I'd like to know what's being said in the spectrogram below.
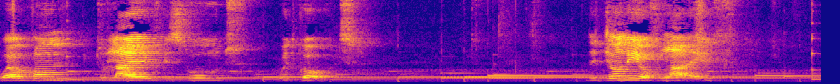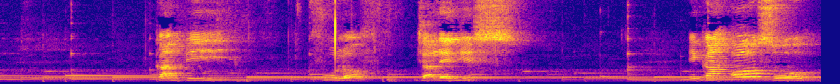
Welcome to Life is Good with God. The journey of life can be full of challenges. It can also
